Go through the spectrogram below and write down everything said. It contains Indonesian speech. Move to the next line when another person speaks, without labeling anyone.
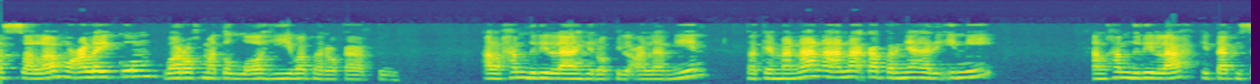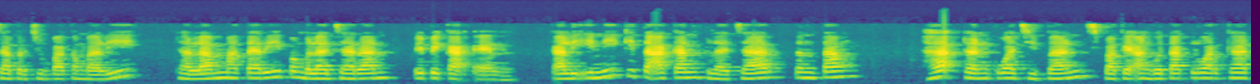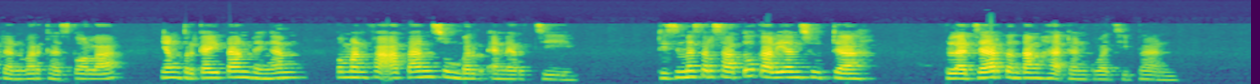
Assalamualaikum warahmatullahi wabarakatuh. Alhamdulillahirabbil alamin. Bagaimana anak-anak kabarnya hari ini? Alhamdulillah kita bisa berjumpa kembali dalam materi pembelajaran PPKN. Kali ini kita akan belajar tentang hak dan kewajiban sebagai anggota keluarga dan warga sekolah yang berkaitan dengan pemanfaatan sumber energi. Di semester 1 kalian sudah belajar tentang hak dan kewajiban,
